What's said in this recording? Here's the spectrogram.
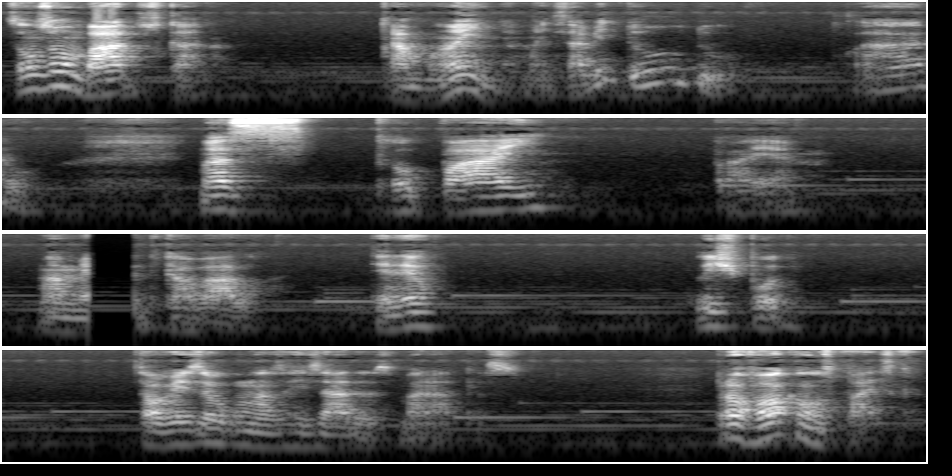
São zombados, cara. A mãe, a mãe sabe tudo, claro. Mas o pai pai é uma merda de cavalo, entendeu? Lixo podre. Talvez algumas risadas baratas. Provocam os pais, cara.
